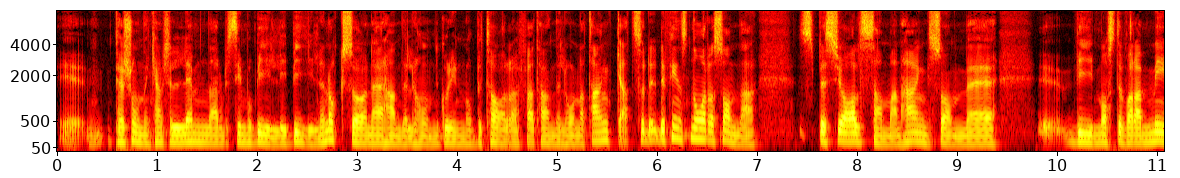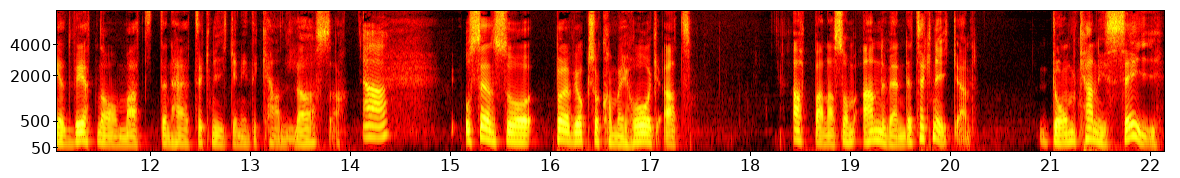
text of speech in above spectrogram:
Eh, Personen kanske lämnar sin mobil i bilen också när han eller hon går in och betalar för att han eller hon har tankat. Så det, det finns några sådana specialsammanhang som eh, vi måste vara medvetna om att den här tekniken inte kan lösa. Ja. Och sen så bör vi också komma ihåg att apparna som använder tekniken, de kan i sig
